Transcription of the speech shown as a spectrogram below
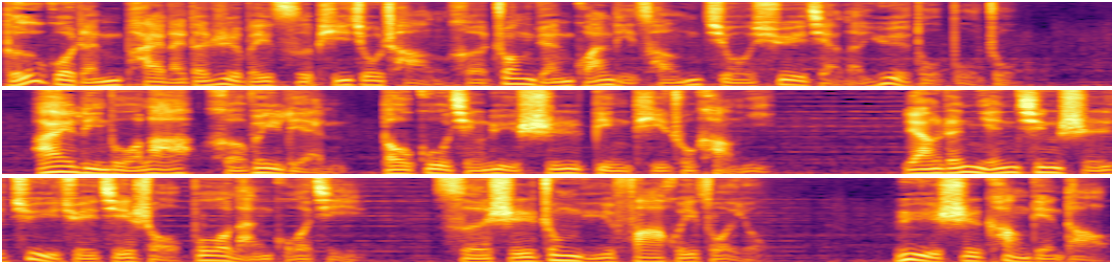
德国人派来的日维茨啤酒厂和庄园管理层就削减了月度补助。埃莉诺拉和威廉都雇请律师并提出抗议。两人年轻时拒绝接受波兰国籍，此时终于发挥作用。律师抗辩道：“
